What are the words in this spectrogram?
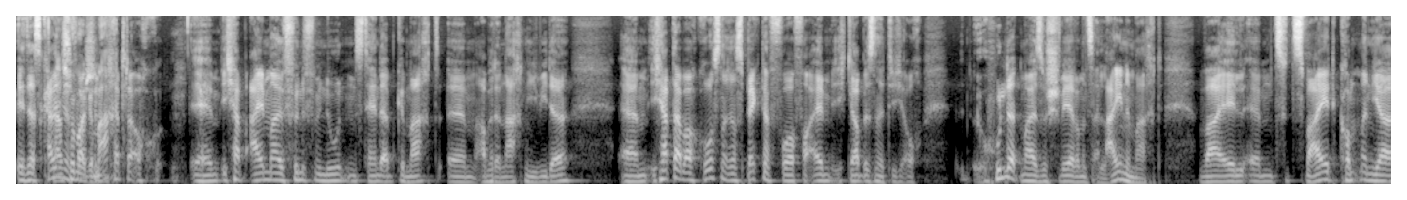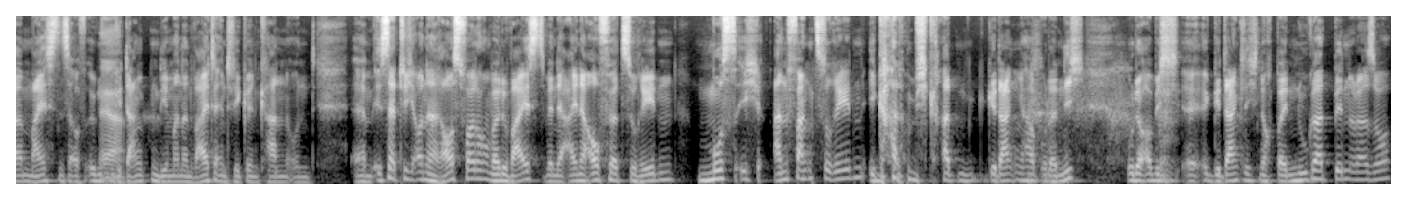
Das kann Hast ich schon mal gemacht? Ich habe auch, ähm, ich habe einmal fünf Minuten Stand-up gemacht, ähm, aber danach nie wieder. Ähm, ich habe da aber auch großen Respekt davor. Vor allem, ich glaube, es ist natürlich auch hundertmal so schwer, wenn man es alleine macht. Weil ähm, zu zweit kommt man ja meistens auf irgendeinen Ja. Gedanken, den man dann weiterentwickeln kann. Und ähm, ist natürlich auch eine Herausforderung, weil du weißt, wenn der eine aufhört zu reden, muss ich anfangen zu reden, egal ob ich gerade einen Gedanken habe oder nicht. Oder ob ich äh, gedanklich noch bei Nougat bin oder so.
